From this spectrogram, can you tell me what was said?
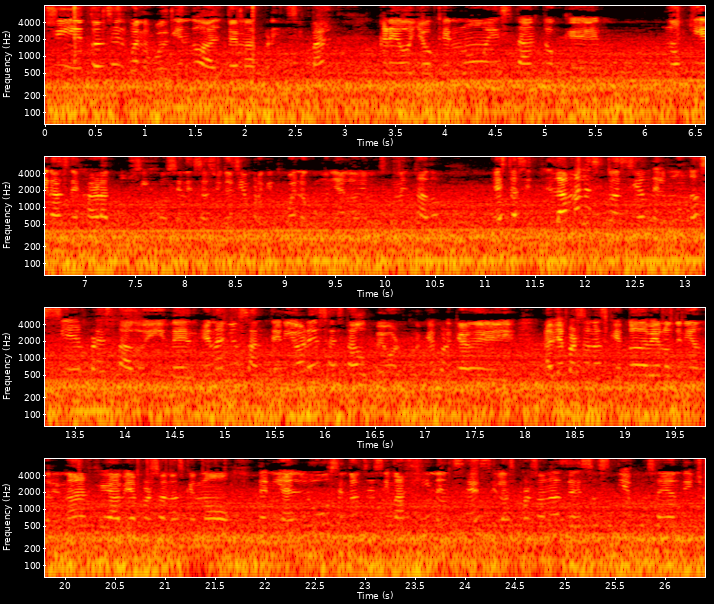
Sí, entonces, bueno, volviendo al tema principal, creo yo que no es tanto que no quieras dejar a tus hijos en esa situación, porque, bueno, como ya lo habíamos comentado, esta, la mala situación del mundo siempre ha estado y en años anteriores ha estado peor. ¿Por qué? Porque eh, había personas que todavía no tenían drenaje, había personas que no tenían luz. Entonces imagínense si las personas de esos tiempos hayan dicho,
